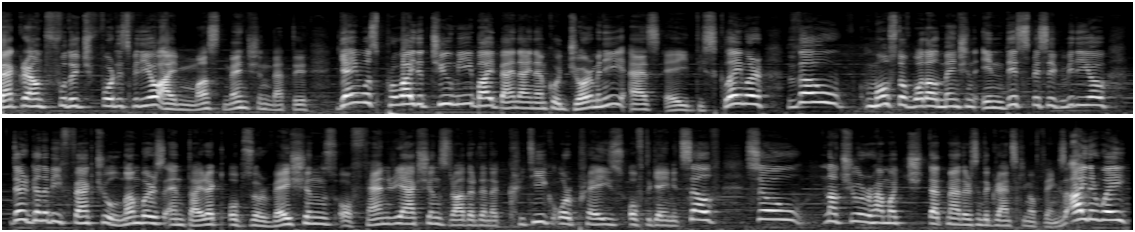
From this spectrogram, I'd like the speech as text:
background footage for this video, I must mention that the game was provided to me by Bandai Namco Germany as a disclaimer, though most of what I'll mention in this specific video they're gonna be factual numbers and direct observations of fan reactions rather than a critique or praise of the game itself, so not sure how much that matters in the grand scheme of things. Either way,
